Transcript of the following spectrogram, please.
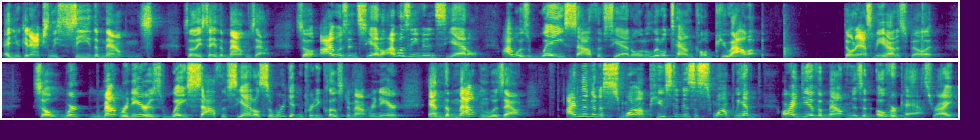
and you can actually see the mountains. So they say the mountain's out. So I was in Seattle. I wasn't even in Seattle. I was way south of Seattle in a little town called Puyallup. Don't ask me how to spell it. So we're, Mount Rainier is way south of Seattle, so we're getting pretty close to Mount Rainier. And the mountain was out. I live in a swamp. Houston is a swamp. We have our idea of a mountain is an overpass, right?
